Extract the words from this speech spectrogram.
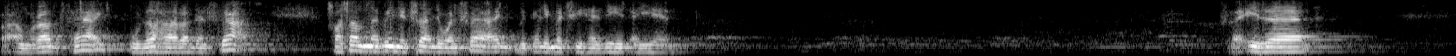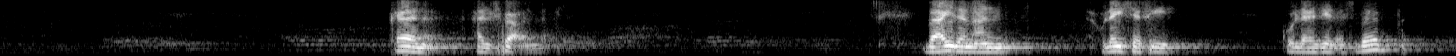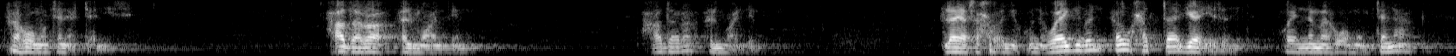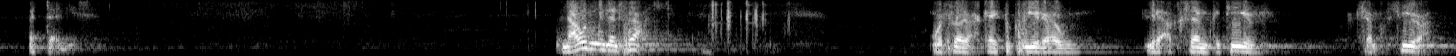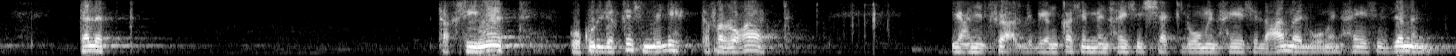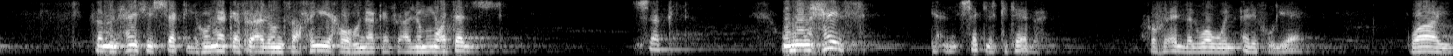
فأمراض فاعل وظهر ذا الفعل فصلنا بين الفعل والفاعل بكلمة في هذه الأيام. فإذا كان الفعل. بعيدا عن وليس فيه كل هذه الأسباب فهو ممتنع التأنيث حضر المعلم. حضر المعلم. لا يصح أن يكون واجبا أو حتى جائزا وإنما هو ممتنع التأنيث. نعود إلى الفعل. والفعل حكايته كبيرة أوي لها أقسام كتير أقسام كثيرة. ثلاث تقسيمات وكل قسم له تفرعات. يعني الفعل بينقسم من حيث الشكل ومن حيث العمل ومن حيث الزمن. فمن حيث الشكل هناك فعل صحيح وهناك فعل معتل شكل. ومن حيث يعني شكل الكتابة حروف إلا الواو والألف والياء واي.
